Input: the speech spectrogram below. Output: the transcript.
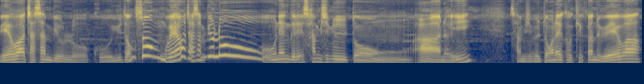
외화 자산 비율로 고유동성 외화 자산 비율로 은행들이 30일 동안의 30일 동안의 급격한 외화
